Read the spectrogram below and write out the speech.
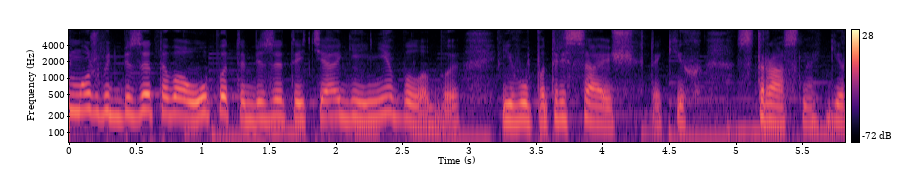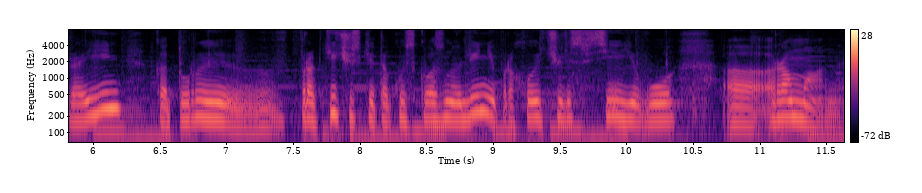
может быть, без этого опыта, без этой тяги не было бы его потрясающих таких страстных героинь, которые практически такой сквозной линии проходят через все его романы романы.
